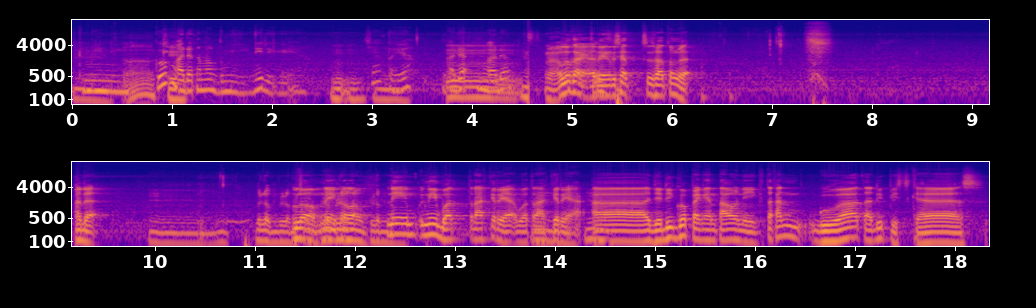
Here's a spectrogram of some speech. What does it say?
Gemini. Ah, Gue oke. gak ada kenal Gemini deh kayaknya. Siapa ya? Gak ada, gak ada. Nah, lu kayak ada yang riset sesuatu nggak? Ada. Belum belum. Belum. sih. Nih belum, kalau belum, belum. nih ini buat terakhir ya, buat terakhir ya. Eh, jadi gue pengen tahu nih, kita kan gua tadi Pisces.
